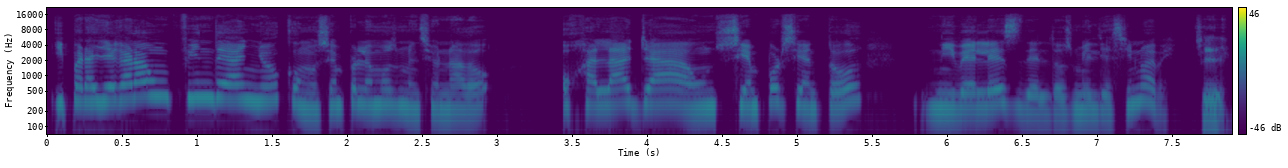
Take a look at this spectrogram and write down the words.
y para llegar a un fin de año, como siempre lo hemos mencionado, ojalá ya a un 100% niveles del 2019. Sí,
